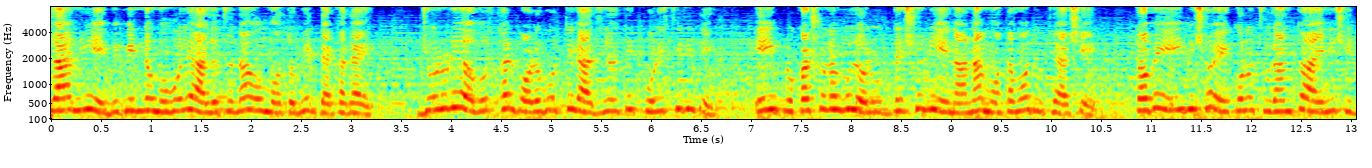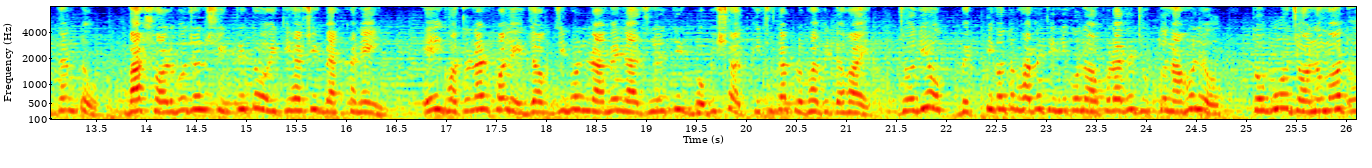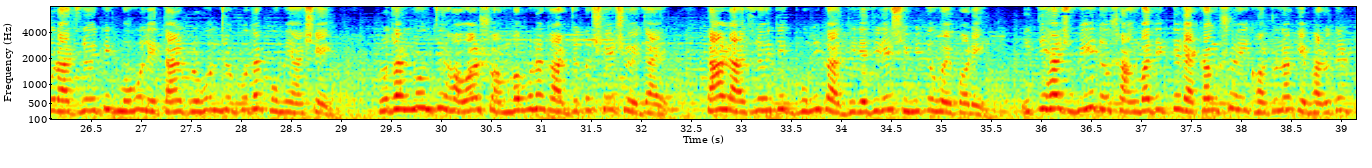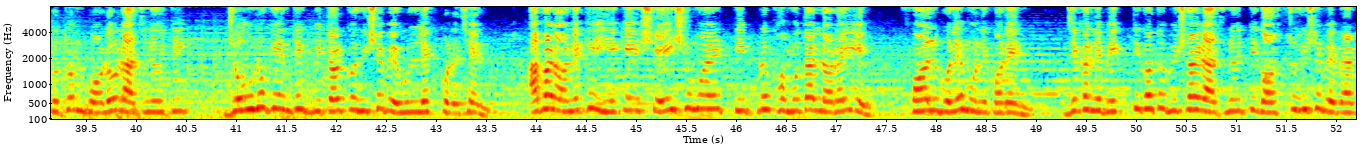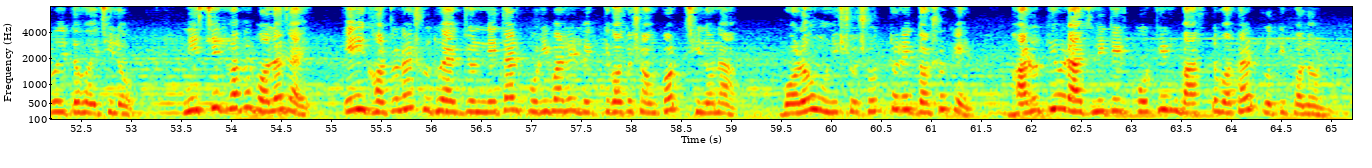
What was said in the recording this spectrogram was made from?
যা নিয়ে বিভিন্ন মহলে আলোচনা ও মতভেদ দেখা দেয়। জরুরি অবস্থার পরবর্তী রাজনৈতিক পরিস্থিতিতে এই প্রকাশনাগুলোর উদ্দেশ্য নিয়ে নানা মতামত উঠে আসে। তবে এই বিষয়ে কোনো চূড়ান্ত আইনি সিদ্ধান্ত বা সর্বজন স্বীকৃত ঐতিহাসিক ব্যাখ্যা নেই। এই ঘটনার ফলে জগজীবন রামের রাজনৈতিক ভবিষ্যৎ কিছুটা প্রভাবিত হয়। যদিও ব্যক্তিগতভাবে তিনি কোনো অপরাধে যুক্ত না হলেও তবুও জনমত ও রাজনৈতিক মহলে তার গ্রহণযোগ্যতা কমে আসে। প্রধানমন্ত্রী হওয়ার সম্ভাবনা কার্যত শেষ হয়ে যায়। তার রাজনৈতিক ভূমিকা ধীরে ধীরে সীমিত হয়ে পড়ে। ইতিহাসবিদ ও সাংবাদিকদের একাংশ এই ঘটনাকে ভারতের প্রথম বড় রাজনৈতিক যৌনকেন্দ্রিক বিতর্ক হিসেবে উল্লেখ করেছেন। আবার অনেকেই একে সেই সময়ের তীব্র ক্ষমতার লড়াইয়ের ফল বলে মনে করেন, যেখানে ব্যক্তিগত বিষয় রাজনৈতিক অস্ত্র হিসেবে ব্যবহৃত হয়েছিল। নিশ্চিতভাবে বলা যায়, এই ঘটনা শুধু একজন নেতার পরিবারের ব্যক্তিগত সংকট ছিল না, বরং উনিশশো সত্তরের দশকের ভারতীয় রাজনীতির কঠিন বাস্তবতার প্রতিফলন।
